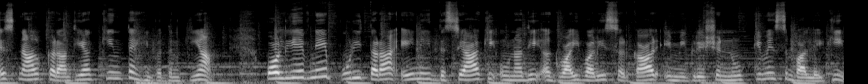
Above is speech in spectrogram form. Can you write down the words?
ਇਸ ਨਾਲ ਘਰਾਂ ਦੀਆਂ ਕੀਮਤਾਂ ਹੀ ਵਧਣਗੀਆਂ। ਪੋਲੀਏਵ ਨੇ ਪੂਰੀ ਤਰ੍ਹਾਂ ਇਹ ਨਹੀਂ ਦੱਸਿਆ ਕਿ ਉਹਨਾਂ ਦੀ ਅਗਵਾਈ ਵਾਲੀ ਸਰਕਾਰ ਇਮੀਗ੍ਰੇਸ਼ਨ ਨੂੰ ਕਿਵੇਂ ਸੰਭਾਲੇਗੀ,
